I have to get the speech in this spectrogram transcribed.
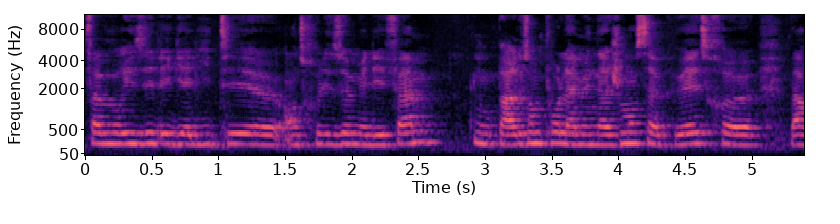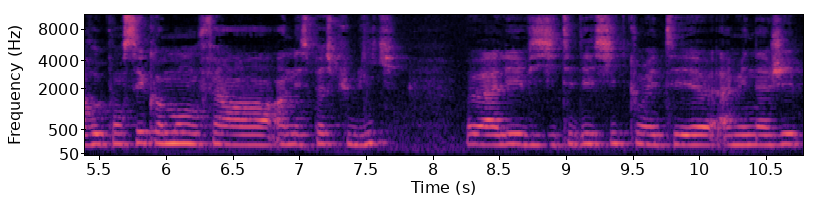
favoriser l'égalité entre les hommes et les femmes. Donc par exemple pour l'aménagement, ça peut être bah, repenser comment on fait un espace public. Euh, aller visiter des sites qui ont été euh, aménagés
